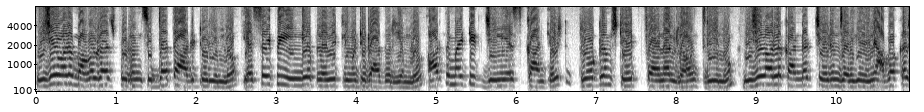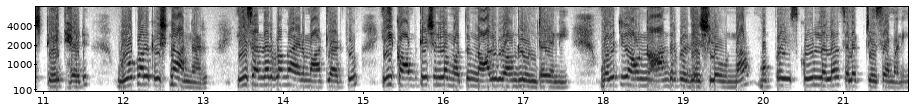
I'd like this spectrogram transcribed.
విజయవాడ మొగల్రాజ్పురం సిద్ధార్థ ఆడిటోరియంలో S I P India private limited ఆధ్వర్యంలో arithmetic genius contest programme state final round three ను విజయవాడలో కండక్ట్ చేయడం జరిగిందని అబాక స్టేట్ హెడ్ గోపాలకృష్ణ అన్నారు. ఈ సందర్భంగా ఆయన మాట్లాడుతూ ఈ కాంపిటీషన్లో మొత్తం నాలుగు రౌండ్లు ఉంటాయని మొదటి రౌండ్ను ఆంధ్రప్రదేశ్లో ఉన్న ముప్పై స్కూళ్ళలో సెలెక్ట్ చేశామని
